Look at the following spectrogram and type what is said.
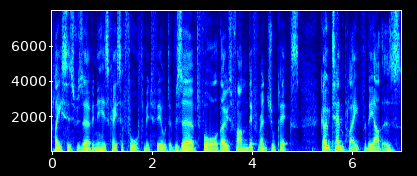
places reserved. In his case, a fourth midfielder reserved for those fun differential picks. Go template for the others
